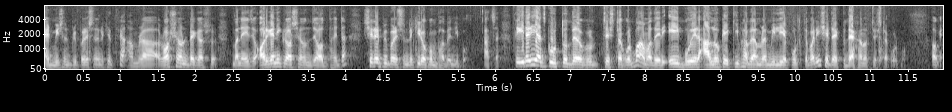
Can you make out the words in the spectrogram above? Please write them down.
অ্যাডমিশন প্রিপারেশনের ক্ষেত্রে আমরা রসায়নটাকে মানে যে অর্গ্যানিক রসায়ন যে অধ্যায়টা, সেটার প্রিপারেশনটা কীরকম ভাবে নিব? আচ্ছা তো এটারই আজকে উত্তর দেওয়ার চেষ্টা করব, আমাদের এই বইয়ের আলোকে কীভাবে আমরা মিলিয়ে পড়তে পারি সেটা একটু দেখানোর চেষ্টা করব। ওকে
